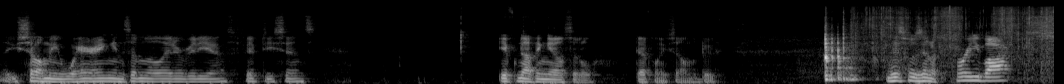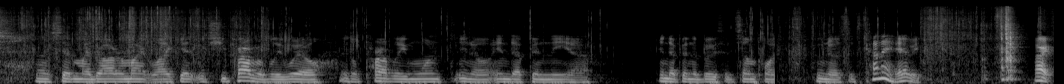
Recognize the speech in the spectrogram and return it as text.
that you saw me wearing in some of the later videos. 50 cents. If nothing else, it'll definitely sell in the booth. This was in a free box. I said, my daughter might like it, which she probably will. It'll probably want, you know, end up in the uh, end up in the booth at some point. Who knows? It's kind of heavy. All right.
